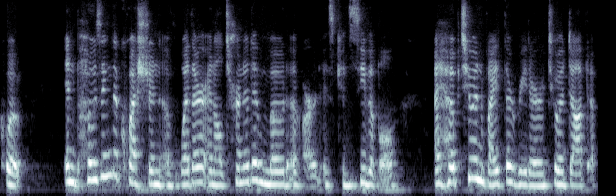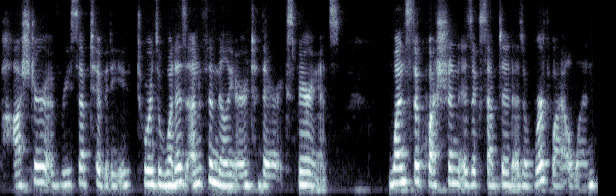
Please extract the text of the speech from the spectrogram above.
quote, In posing the question of whether an alternative mode of art is conceivable, I hope to invite the reader to adopt a posture of receptivity towards what is unfamiliar to their experience. Once the question is accepted as a worthwhile one,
